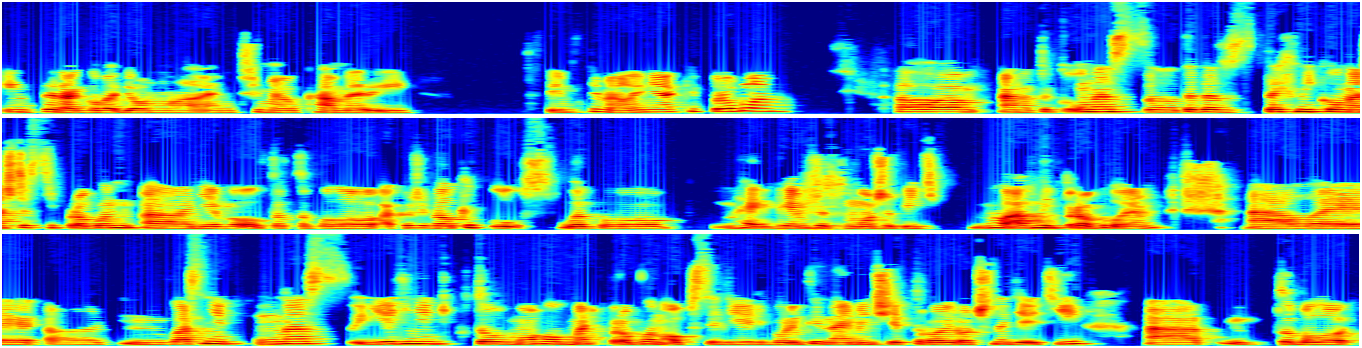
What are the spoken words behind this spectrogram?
interagovať online, či majú kamery. S tým ste mali nejaký problém? Uh, áno, tak u nás uh, teda s technikou našťastie problém uh, nebol. Toto bolo akože veľké plus, lebo hej, viem, že to môže byť hlavný problém, ale uh, vlastne u nás jedine, kto mohol mať problém obsedieť, boli tie najmenšie trojročné deti a to bolo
